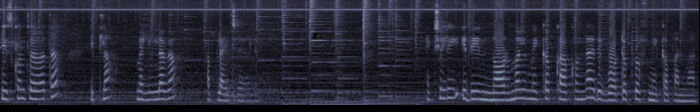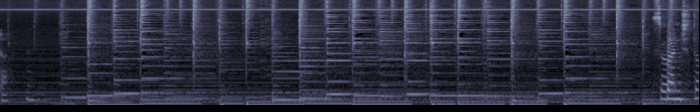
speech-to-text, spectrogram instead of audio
తీసుకున్న తర్వాత ఇట్లా మెల్లగా అప్లై చేయాలి. యాక్చువల్లీ ఇది నార్మల్ మేకప్ కాకుండా ఇది వాటర్ ప్రూఫ్ మేకప్ అన్నమాట స్పంజ్తో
